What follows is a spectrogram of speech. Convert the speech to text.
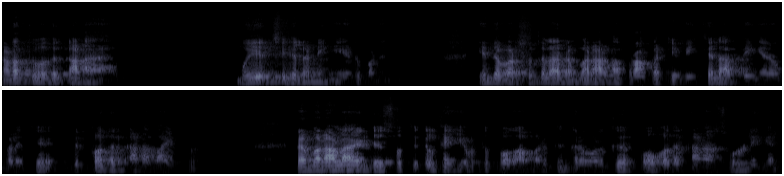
நடத்துவதற்கான முயற்சிகளை நீங்கள் ஈடுபடுங்க. இந்த வருஷத்தில் ரொம்ப நாளாக ப்ராப்பர்ட்டி விற்கல அப்படிங்கிறவங்களுக்கு விற்பதற்கான வாய்ப்பு. ரொம்ப நாளாக என்னுடைய சொத்துக்கள் கையை விட்டு போகாமல் இருக்குங்கிறவங்களுக்கு போவதற்கான சூழ்நிலைகள்.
